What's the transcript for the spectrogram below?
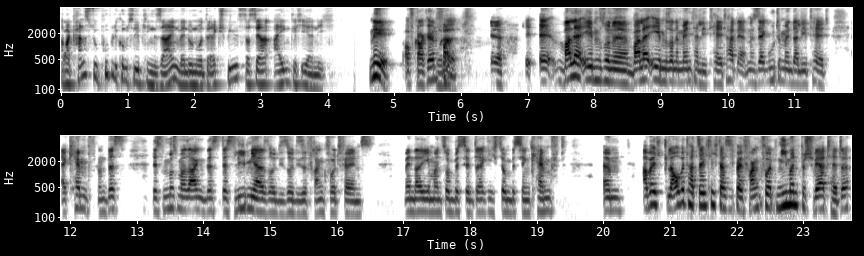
aber kannst du Publikumsliebling sein, wenn du nur Dreck spielst? Das ja eigentlich eher nicht. Nee, auf gar keinen Oder? Fall. Äh, äh, weil er eben so eine, weil er eben so eine Mentalität hat, er hat eine sehr gute Mentalität. Er kämpft und das, das muss man sagen, das, das lieben ja so, die, so diese Frankfurt-Fans, wenn da jemand so ein bisschen dreckig, so ein bisschen kämpft. Ähm, aber ich glaube tatsächlich, dass sich bei Frankfurt niemand beschwert hätte,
